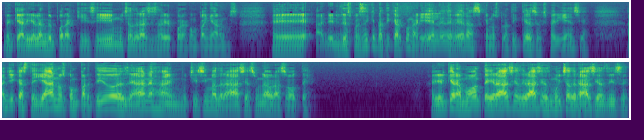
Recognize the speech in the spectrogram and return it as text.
de que Ariel ande por aquí. Sí, muchas gracias Ariel por acompañarnos. Eh, después hay que platicar con Ariel, eh, de veras, que nos platique de su experiencia. Angie Castellanos, compartido desde Anaheim, muchísimas gracias, un abrazote. Ariel Queramonte, gracias, gracias, muchas gracias, dice.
